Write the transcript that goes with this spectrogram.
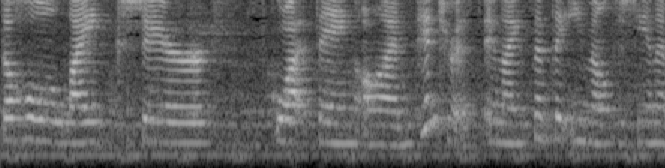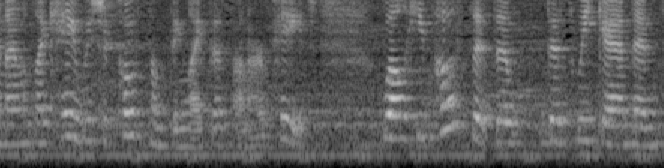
the whole like, share, squat thing on Pinterest and I sent the email to Shannon and I was like, hey, we should post something like this on our page. Well, he posted the, this weekend and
